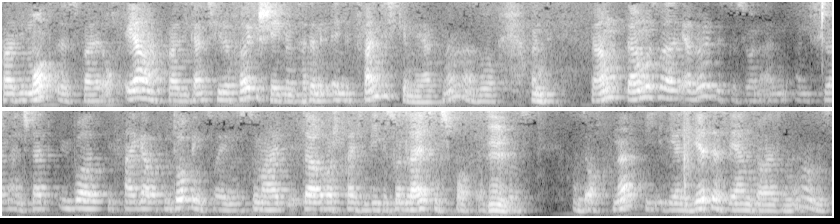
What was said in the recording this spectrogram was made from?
quasi Mord ist, weil auch er quasi ganz viele Folgeschäden, und das hat er mit Ende 20 gemerkt, ne? Also, und da, da muss man dann eher so eine Diskussion an, anführen, anstatt über die Freigabe von Doping zu reden, müsste man halt darüber sprechen, wie gesund Leistungssport ist. Mhm. Und auch, ne, wie idealisiert das werden sollte, ne, und,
